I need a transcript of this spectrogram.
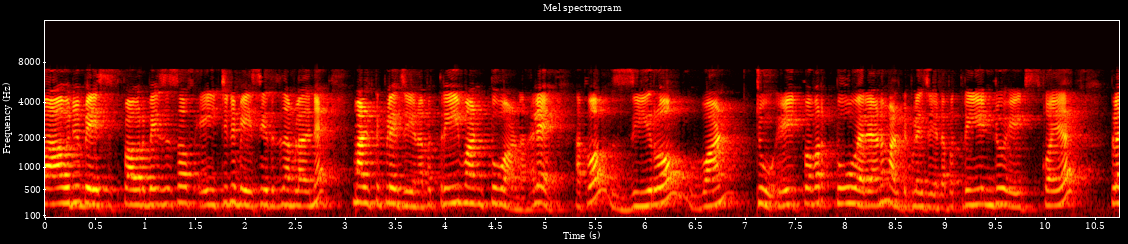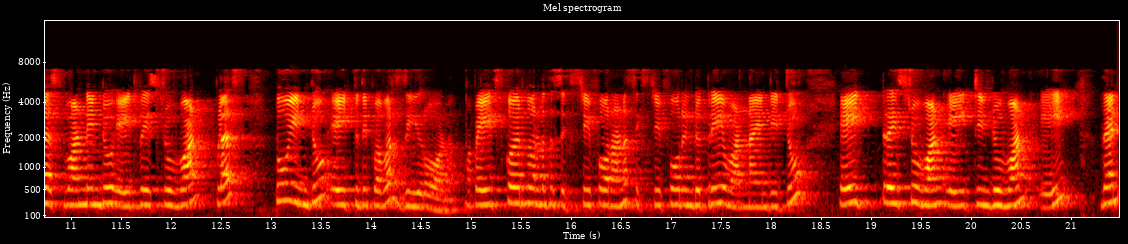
ആ ഒരു ബേസിസ് പവർ ബേസിസ് ഓഫ് എയ്റ്റിന് ബേസ് ചെയ്തിട്ട് നമ്മൾ അതിനെ മൾട്ടിപ്ലൈ ചെയ്യണം. അപ്പൊ ത്രീ വൺ ടു ആണ്. അല്ലെ? അപ്പൊ zero one two eight power two വരെയാണ് മൾട്ടിപ്ലൈ ചെയ്യേണ്ടത് അപ്പൊ three into eight square plus one into eight raise two one plus two into eight to the power zero ആണ്. അപ്പോൾ എയ്റ്റ് സ്ക്വയർ എന്ന് പറയുന്നത് സിക്സ്റ്റി ഫോർ ആണ്. Sixty four into three one ninety two eight raise two one eight into one eight then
